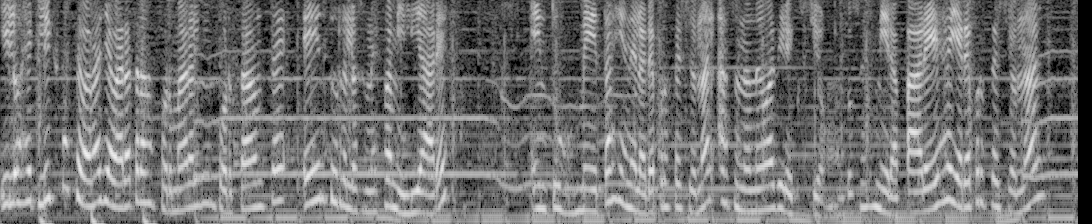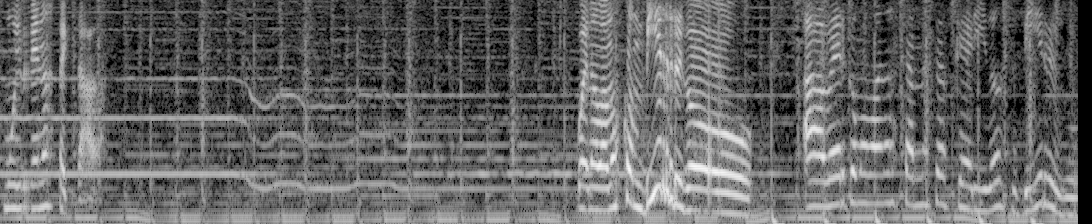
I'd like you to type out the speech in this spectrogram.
Y los eclipses te van a llevar a transformar algo importante en tus relaciones familiares, en tus metas y en el área profesional hacia una nueva dirección. Entonces, mira, pareja y área profesional muy bien aspectadas. Bueno, vamos con Virgo. A ver cómo van a estar nuestros queridos Virgo.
